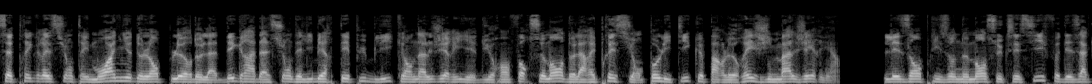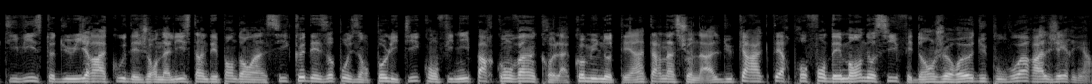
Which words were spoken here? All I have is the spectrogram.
Cette régression témoigne de l'ampleur de la dégradation des libertés publiques en Algérie et du renforcement de la répression politique par le régime algérien. Les emprisonnements successifs des activistes du Irak ou des journalistes indépendants ainsi que des opposants politiques ont fini par convaincre la communauté internationale du caractère profondément nocif et dangereux du pouvoir algérien.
